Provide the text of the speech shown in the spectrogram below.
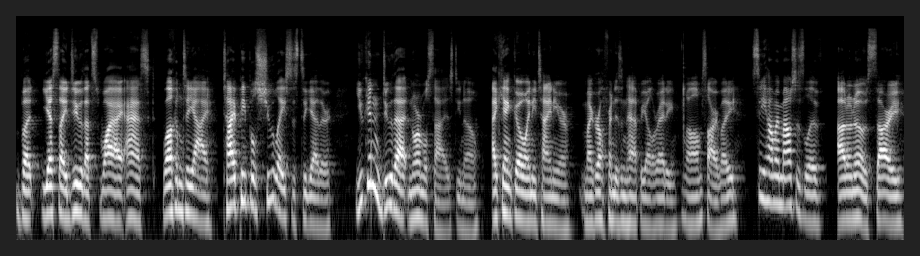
But yes, I do. That's why I asked. Welcome to YIAY. Tie people's shoelaces together. You can do that normal sized, you know. I can't go any tinier. My girlfriend isn't happy already. Oh, I'm sorry, buddy. See how my mouses live. I don't know, sorry.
